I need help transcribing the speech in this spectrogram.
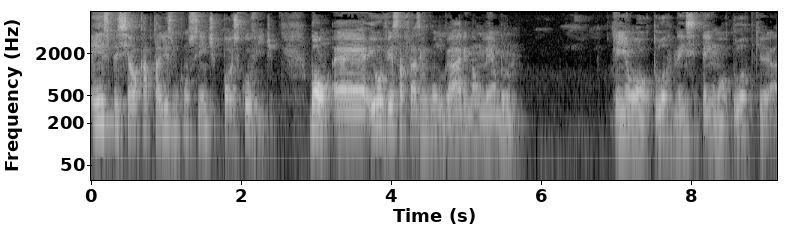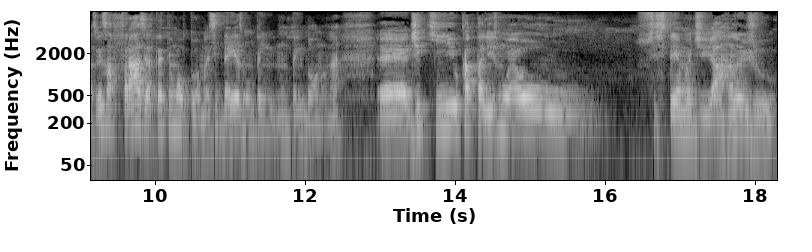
em especial capitalismo consciente pós-Covid. Bom, é, eu ouvi essa frase em algum lugar e não lembro quem é o autor, nem se tem um autor, porque às vezes a frase até tem um autor, mas ideias não tem, não tem dono, né? É, de que o capitalismo é o sistema de arranjo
